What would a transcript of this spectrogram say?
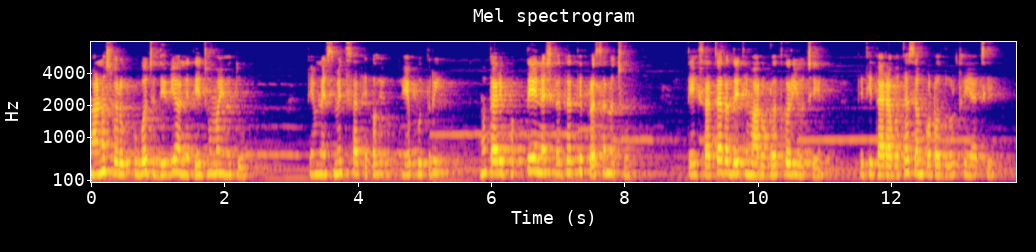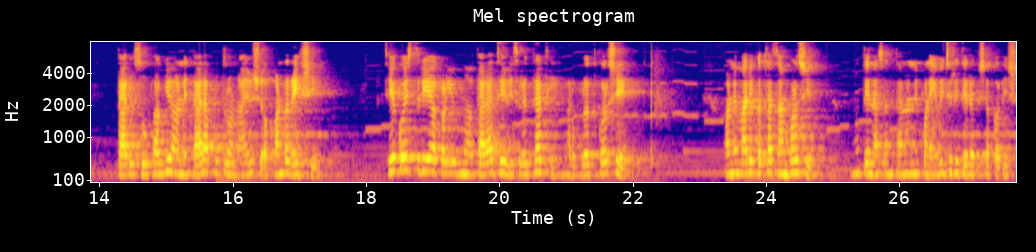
માનું સ્વરૂપ ખૂબ જ દિવ્ય અને તેજોમય હતું. તેમણે સ્મિત સાથે કહ્યું, હે પુત્રી, હું તારી ભક્તિ અને શ્રદ્ધાથી પ્રસન્ન છું. તે સાચા હૃદયથી મારું વ્રત કર્યું છે. તેથી તારા બધા સંકટો દૂર થયા છે. તારું સૌભાગ્ય અને તારા પુત્રોનું આયુષ્ય અખંડ રહેશે. જે કોઈ સ્ત્રી આ કળિયુગમાં તારા જેવી શ્રદ્ધાથી મારું વ્રત કરશે અને મારી કથા સાંભળશે હું તેના સંતાનોની પણ એવી જ રીતે રક્ષા કરીશ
